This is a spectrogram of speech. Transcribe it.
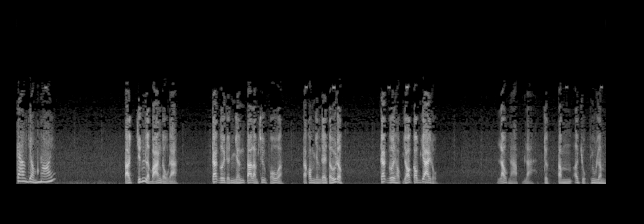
cao giọng nói. Ta chính là bạn đầu đà. Các ngươi định nhận ta làm sư phụ à? Ta không nhận đệ tử đâu. Các ngươi học võ công với ai rồi? Lão Nạp là trực tâm ở chuột Thiếu Lâm,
